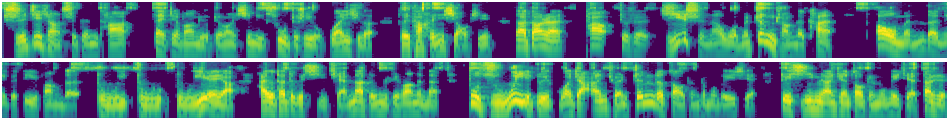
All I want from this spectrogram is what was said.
实际上是跟他在这方面有这方面心理素质是有关系的，所以他很小心。那当然，他就是即使呢，我们正常的看。澳门的那个地方的赌赌赌业呀，还有他这个洗钱呐等等这方面呢，不足以对国家安全真的造成什么威胁，对习近平安全造成什么威胁。但是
